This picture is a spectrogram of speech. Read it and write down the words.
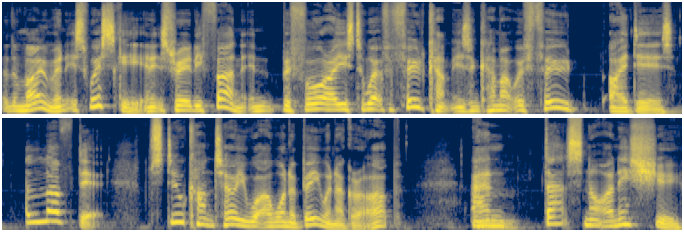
At the moment, it's whiskey and it's really fun. And before, I used to work for food companies and come up with food ideas. I loved it. Still can't tell you what I want to be when I grow up. And that's not an issue.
